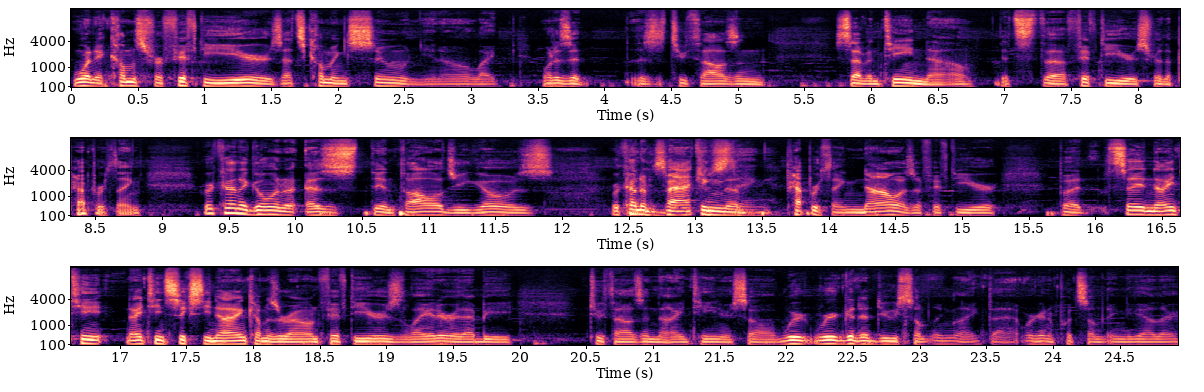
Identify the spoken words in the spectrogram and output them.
when it comes for 50 years, that's coming soon. You know, like what is it? This is 2017 now. It's the 50 years for the Pepper thing. We're kind of going as the anthology goes. We're kind That of backing the. Pepper thing now as a 50 year, but say 19, 1969 comes around 50 years later, that'd be 2019 or so. We're, we're going to do something like that. We're going to put something together.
